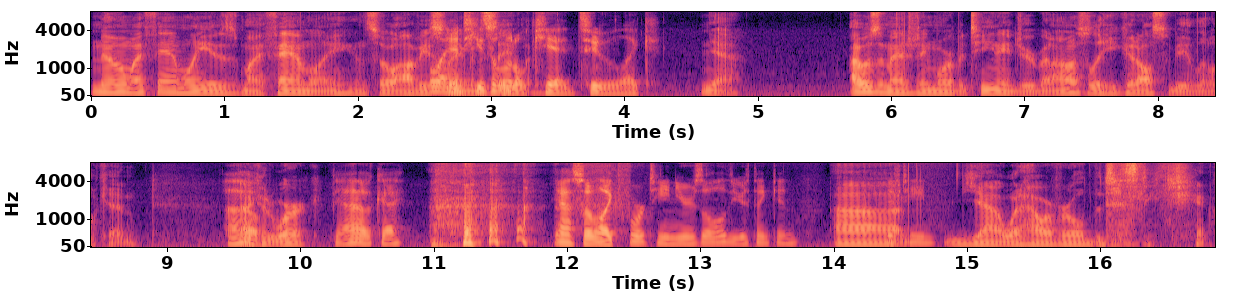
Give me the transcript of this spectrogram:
no, my family is my family. And so obviously well and I'm he's a little kid too like Yeah. I was imagining more of a teenager, but honestly he could also be a little kid. Oh That could work. yeah okay yeah so like 14 years old you're thinking Uh, 15? Yeah, what, however old the Disney Channel.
